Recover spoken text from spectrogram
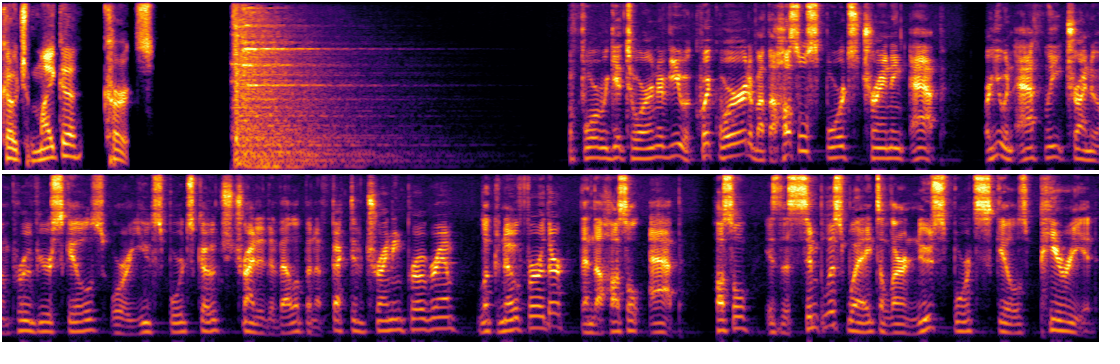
Coach Micah Kurtz. Before we get to our interview, a quick word about the Hustle Sports Training app. Are you an athlete trying to improve your skills or a youth sports coach trying to develop an effective training program? Look no further than the Hustle app. Hustle is the simplest way to learn new sports skills, period.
